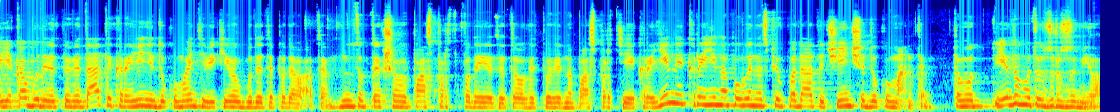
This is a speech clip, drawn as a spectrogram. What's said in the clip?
Яка буде відповідати країні документів, які ви будете подавати? Ну тобто, якщо ви паспорт подаєте, то відповідно паспорт тієї країни, країна повинна співпадати, чи інші документи. Тому я думаю, тут зрозуміло.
